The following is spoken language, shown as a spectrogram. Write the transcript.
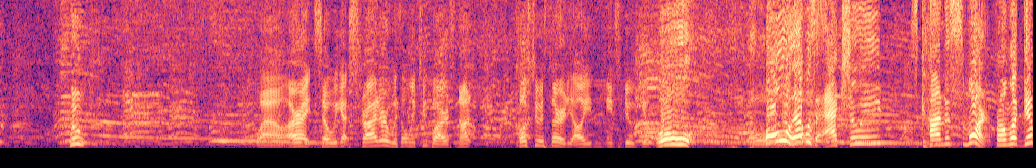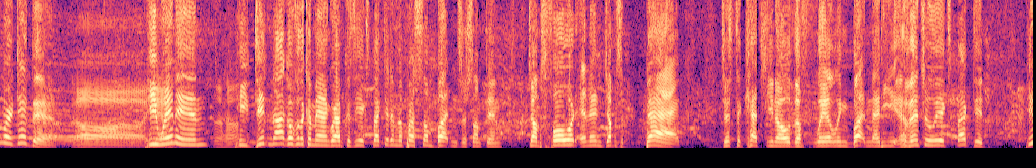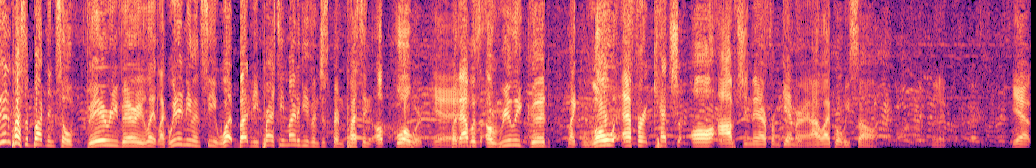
Boop. Wow. All right, so we got Strider with only two bars, not close to a third. All you need to do is get. Oh, Oh, that was actually kind of smart from what Gimmer did there. Uh, He yeah. went in. Uh-huh. He did not go for the command grab because he expected him to press some buttons or something. Jumps forward and then jumps back just to catch, you know, the flailing button that he eventually expected. He didn't press a button until very, very late. Like we didn't even see what button he pressed. He might have even just been pressing up forward. Yeah. But that was a really good, like low effort catch all option there from Gimmer, and I like what we saw. Yeah,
